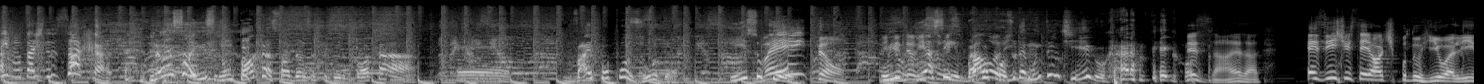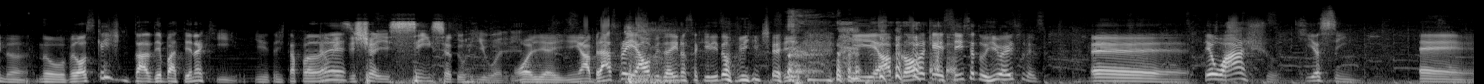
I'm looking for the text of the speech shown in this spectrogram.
tem vontade de dançar, cara. Não é só isso, não toca só dança futuro, toca é, vai popozuda. Isso É, que então. e, Entendeu? e Isso- assim, isso valoriza. popozuda é muito antigo, o cara pegou. Exato, exato. Existe o estereótipo do Rio ali no, no Velozes que a gente não tá debatendo aqui. Que A gente tá falando. Não, é, existe a essência do Rio ali. Olha aí, hein? abraço pra Alves aí, nossa querida ouvinte aí. Que é a prova que a essência do Rio é isso mesmo. É, eu acho que, assim, é,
